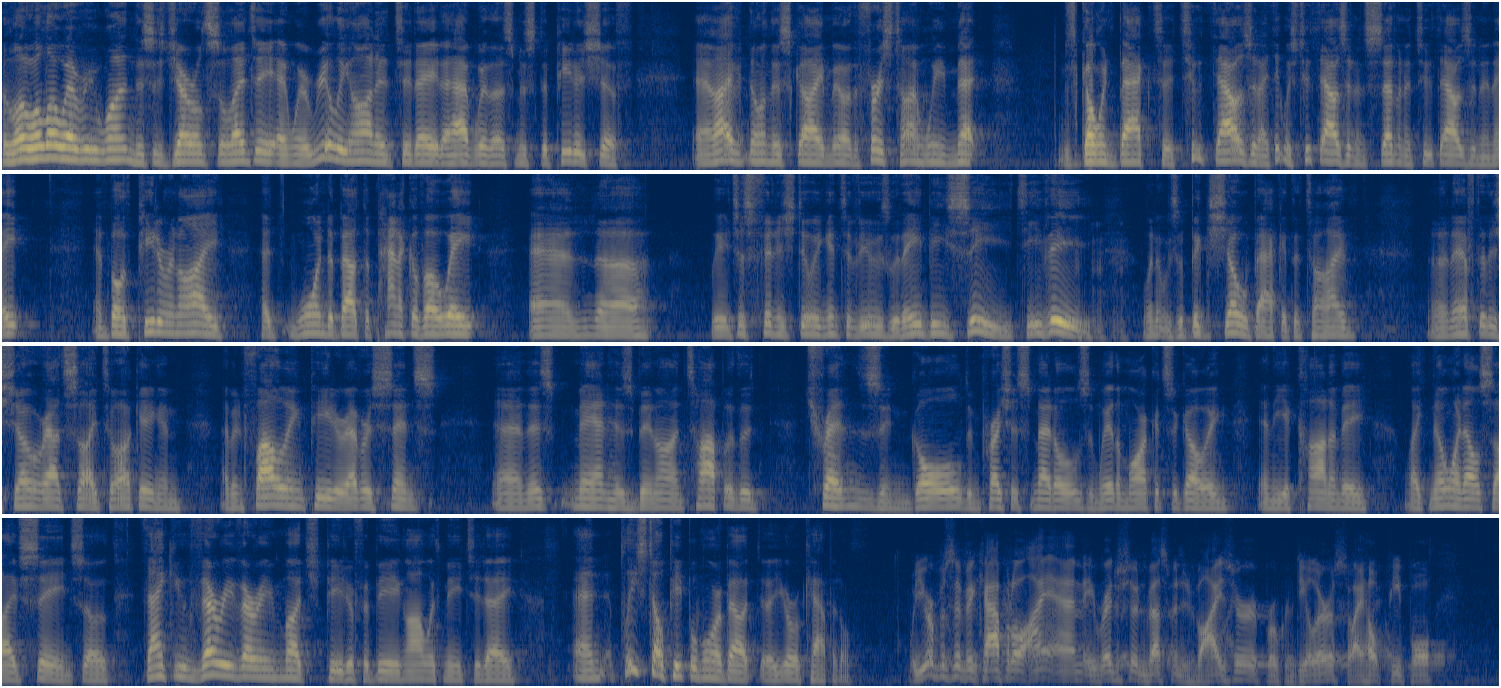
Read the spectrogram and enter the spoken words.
Hello, hello, everyone. This is Gerald Celente, and we're really honored today to have with us Mr. Peter Schiff. And I've known this guy, you know, the first time we met was going back to 2000, I think it was 2007 and 2008. And both Peter and I had warned about the panic of 08, and uh, we had just finished doing interviews with ABC TV when it was a big show back at the time. And after the show, we're outside talking, and I've been following Peter ever since. And this man has been on top of the trends in gold and precious metals and where the markets are going and the economy like no one else I've seen. So thank you very, very much, Peter, for being on with me today. And please tell people more about uh, Euro Capital. Well, Euro Pacific Capital, I am a registered investment advisor, broker dealer, so I help people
